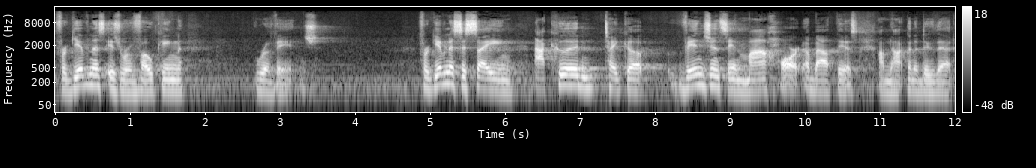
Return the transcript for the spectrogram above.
Forgiveness is revoking revenge. Forgiveness is saying, I could take up vengeance in my heart about this. I'm not going to do that,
